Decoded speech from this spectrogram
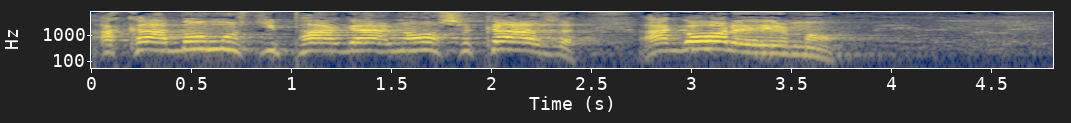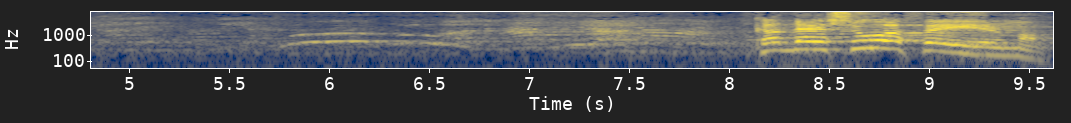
Acabamos de pagar nossa casa. Agora, irmão. Cadê sua fé, irmão?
